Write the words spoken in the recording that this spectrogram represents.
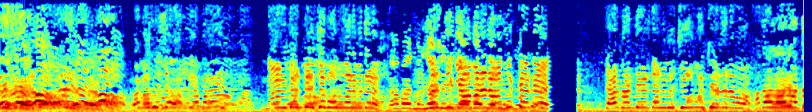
استعفا استعفا مردن به جواب ما رو بده نباید ملیات زندگی ما رو نابود کرده درمنده زنو به چه ما کردن ما خدا لعنت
